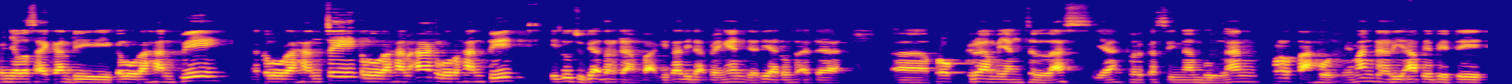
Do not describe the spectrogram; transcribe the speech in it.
menyelesaikan di kelurahan B, kelurahan C, kelurahan A, kelurahan B itu juga terdampak. Kita tidak pengen jadi harus ada uh, program yang jelas ya berkesinambungan per tahun. Memang dari APBD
